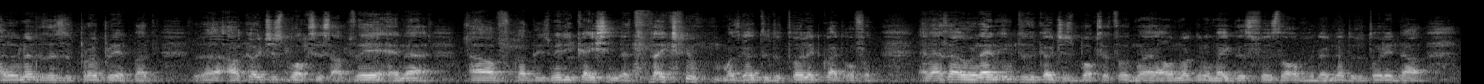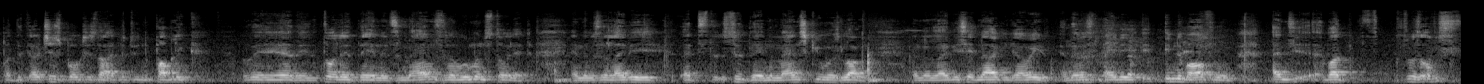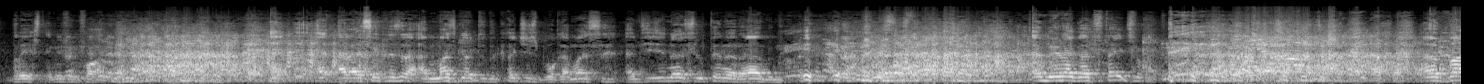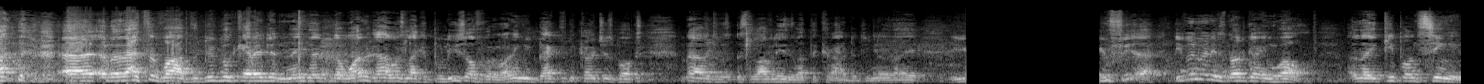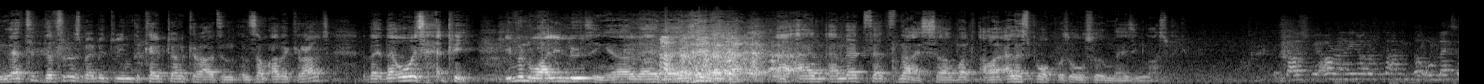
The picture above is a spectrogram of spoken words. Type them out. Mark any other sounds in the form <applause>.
I don't know if this is appropriate, but uh, our coach's box is up there, and uh, I've got this medication that <laughs> makes me must go to the toilet quite often. And as I ran into the coach's box, I thought, no, I'm not going to make this first half. I don't go to the toilet now. But the coach's box is right between the public the, the toilet there, and it's a man's and a woman's toilet. And there was a lady that stood there, and the man's queue was long. And the lady said, "Now I can go in." And there was a lady in the bathroom, and she, but it was all dressed, everything fine. and, and I said, "Listen, I must go to the coach's book. I must." And she said, "No, she'll turn around." <laughs> and then I got stage fright. <laughs> uh, but uh, but that's the vibe. The people carried it, and then the, the, one guy was like a police officer running me back to the coach's box. No, it was it's lovely what the crowd did. You know, they you, you feel even when it's not going well, they keep on singing. That's the difference maybe between the Cape Town crowds and, and some other crowds. They, they're always <laughs> happy, even while you're losing. You know, they, they, uh, and, and that's that's nice. But our Ellis Park was also amazing last week. Guys, we are running out of time.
